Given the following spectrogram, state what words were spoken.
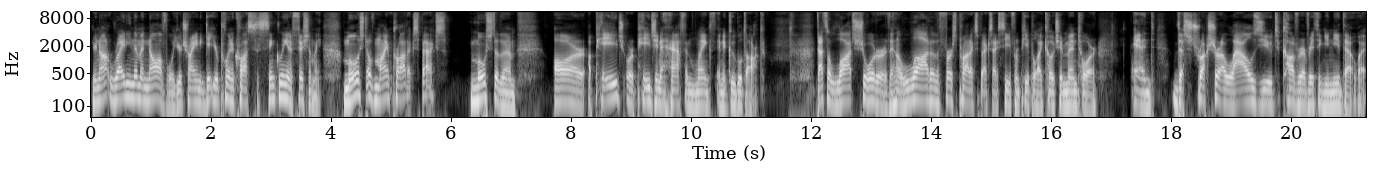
You're not writing them a novel. You're trying to get your point across succinctly and efficiently. Most of my product specs, most of them are a page or a page and a half in length in a Google Doc. That's a lot shorter than a lot of the first product specs I see from people I coach and mentor. And the structure allows you to cover everything you need that way.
